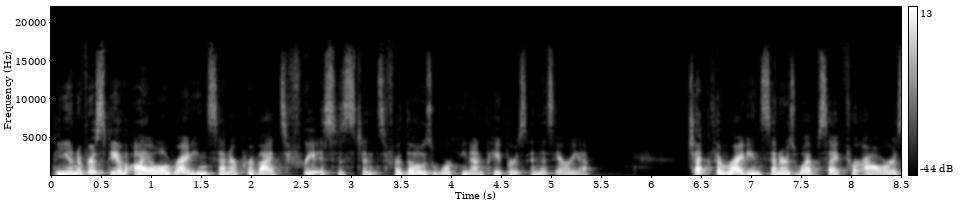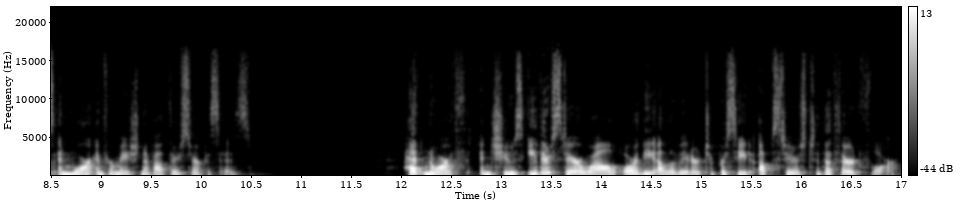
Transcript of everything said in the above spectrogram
The University of Iowa Writing Center provides free assistance for those working on papers in this area. Check the Writing Center's website for hours and more information about their services. Head north and choose either stairwell or the elevator to proceed upstairs to the third floor.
